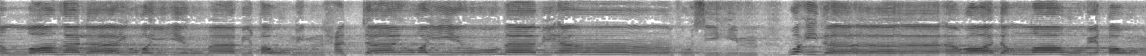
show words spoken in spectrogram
الله لا يغير ما بقوم حتى يغيروا ما بأنفسهم. وإذا أراد الله بقوم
